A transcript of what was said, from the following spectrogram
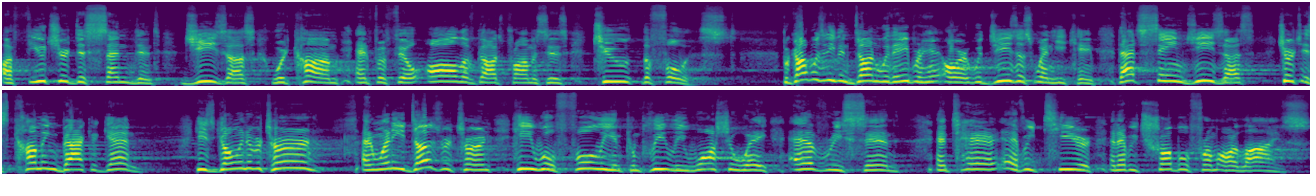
A future descendant, Jesus, would come and fulfill all of God's promises to the fullest. But God wasn't even done with Abraham or with Jesus when he came. That same Jesus, church, is coming back again. He's going to return. And when he does return, he will fully and completely wash away every sin and tear every tear and every trouble from our lives.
